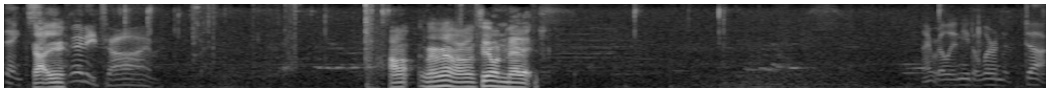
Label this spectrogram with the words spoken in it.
Thanks. Got you. Anytime. I'm, remember, I'm a field medic. I really need to learn to duck.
